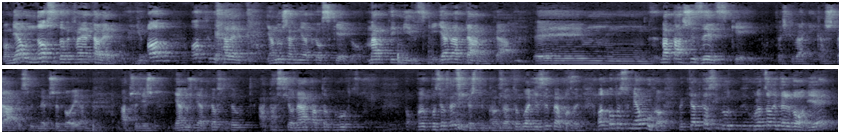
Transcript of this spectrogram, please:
bo miał nos do wykrywania talentów. I on odkrył talent Janusza Gniatkowskiego, Marty Mirskiej, Jana Danka, yy, Mataszy Zylskiej, to śpiewa kasztany, słynne przeboje. A przecież Janusz Gniatkowski to apasjonata, to było Poziokresi też w tym koncercie, to była niezwykła postać. On po prostu miał ucho. Kwiatkowski był urodzony w Lwowie,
